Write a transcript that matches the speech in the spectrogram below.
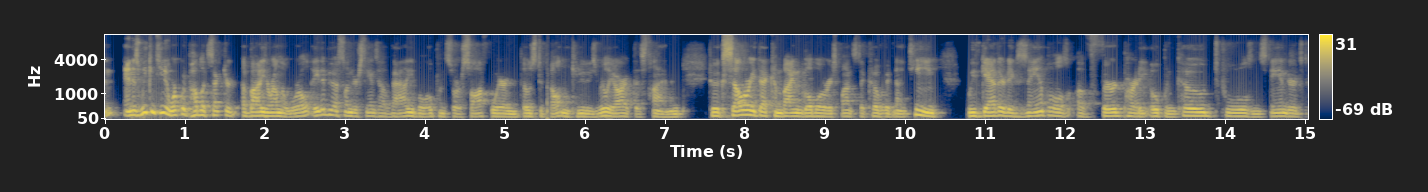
And, and, as we continue to work with public sector bodies around the world, AWS understands how valuable open source software and those development communities really are at this time. And to accelerate that combined global response to COVID 19, we've gathered examples of third party open code tools and standards,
